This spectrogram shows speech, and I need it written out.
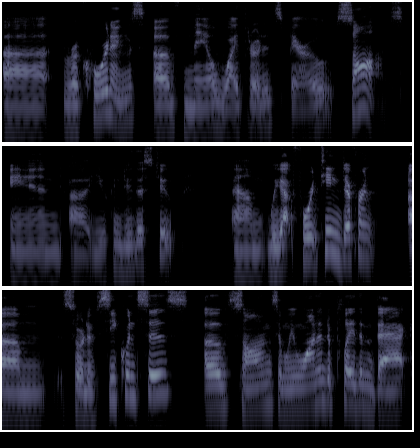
uh, recordings of male white-throated sparrow songs, and uh, you can do this too. Um, we got 14 different um, sort of sequences of songs, and we wanted to play them back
